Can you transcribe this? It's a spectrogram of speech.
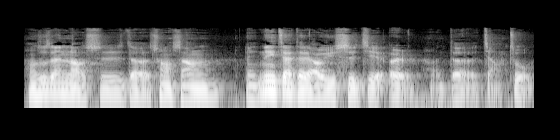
黄素贞老师的创伤诶内在的疗愈世界二的讲座，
